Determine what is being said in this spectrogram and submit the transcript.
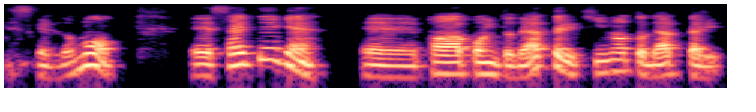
ですけれども、えー、最低限、えー、パワーポイントであったり、キーノートであったり、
